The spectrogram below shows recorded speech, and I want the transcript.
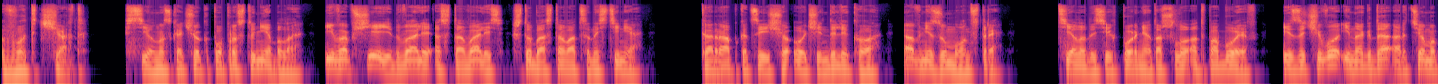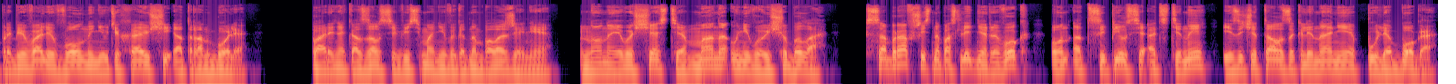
Вот черт. Сил на скачок попросту не было, и вообще едва ли оставались, чтобы оставаться на стене. Карабкаться еще очень далеко, а внизу монстры. Тело до сих пор не отошло от побоев, из-за чего иногда Артема пробивали волны неутихающей от ран боли. Парень оказался в весьма невыгодном положении. Но на его счастье мана у него еще была. Собравшись на последний рывок, он отцепился от стены и зачитал заклинание «Пуля Бога».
